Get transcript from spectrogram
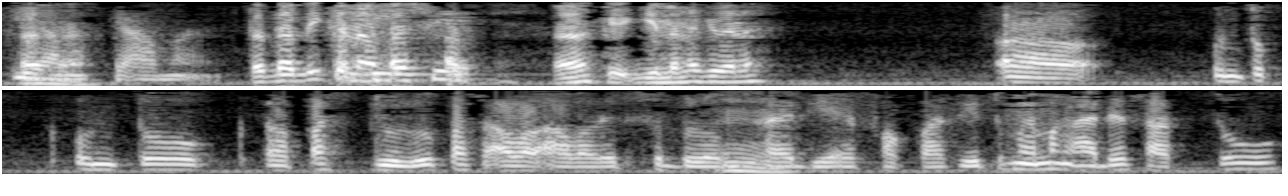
Iya Aha. masih aman. Tetapi kenapa Tapi, sih? Hah, kayak gimana gimana? Eh, untuk untuk eh, pas dulu pas awal-awal itu sebelum Hmm. saya dievakuasi itu memang ada satu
